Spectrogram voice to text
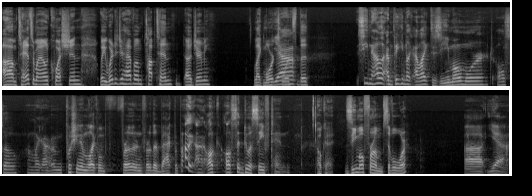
um, to answer my own question, wait, where did you have them? Top ten, uh, Jeremy? Like more Yeah. towards the See, now I'm thinking like I liked Zemo more. Also, I'm like I'm pushing him like further and further back, but probably I- I'll I'll sit, do a safe ten. Okay. Zemo from Civil War? Uh, yeah.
